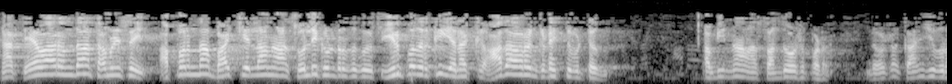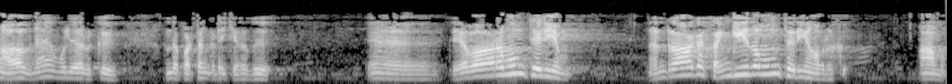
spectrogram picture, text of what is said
நான் தேவாரம் தான் தமிழிசை அப்புறம் தான் பாக்கி எல்லாம் நான் சொல்லிக் கொண்டிருந்தது இருப்பதற்கு எனக்கு ஆதாரம் கிடைத்து விட்டது. அப்படின்னு நான் சந்தோஷப்படுறேன். இந்த வருஷம் காஞ்சிபுரம் விநாயகமூலியாருக்கு அந்த பட்டம் கிடைக்கிறது. தேவாரமும் தெரியும். நன்றாக சங்கீதமும் தெரியும் அவருக்கு. ஆமா.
